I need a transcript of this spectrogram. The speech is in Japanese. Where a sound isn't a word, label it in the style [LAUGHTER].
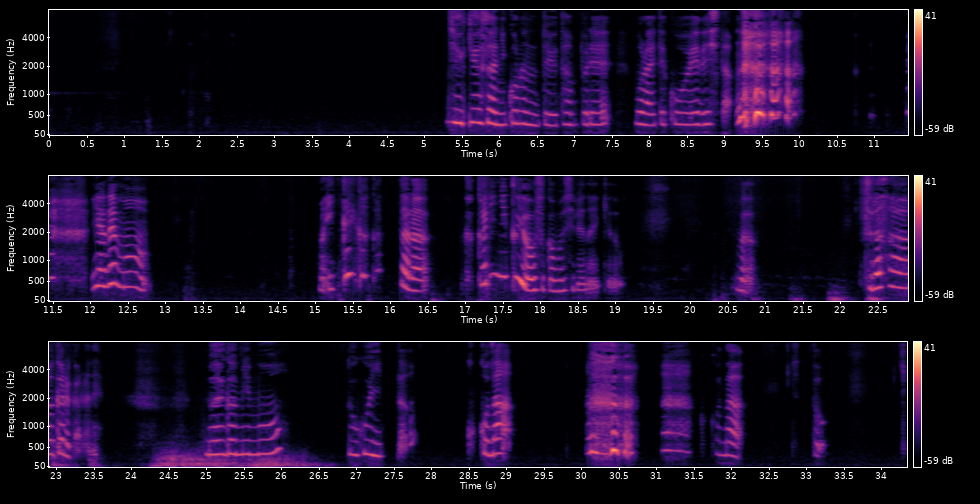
19歳にコロナというタンプレもらえて光栄でした。[LAUGHS] いや、でも、まあ、一回かかったら、かかりにくいは嘘かもしれないけど、まあ、辛さはわかるからね。前髪も、どこ行ったここだ。ここだ。ちょっと、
